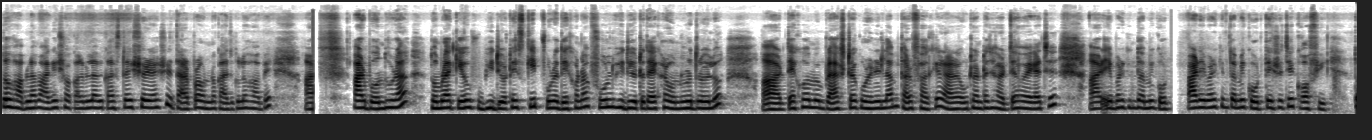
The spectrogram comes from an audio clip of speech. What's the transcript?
তো ভাবলাম আগে সকালবেলা ওই কাজটাই সেরে আসি, তারপর অন্য কাজগুলো হবে। আর আর বন্ধুরা, তোমরা কেউ ভিডিওটা স্কিপ করে দেখো না ফুল ভিডিওটা দেখার অনুরোধ রইল। আর দেখো, আমি ব্রাশটা করে নিলাম তার ফাঁকে, আর উঠানটা ঝাড় দেওয়া হয়ে গেছে। আর এবার কিন্তু আমি আর এবার কিন্তু আমি করতে এসেছি কফি তো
